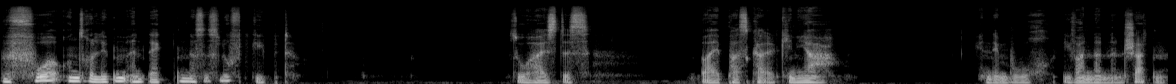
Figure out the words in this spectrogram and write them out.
bevor unsere Lippen entdeckten, dass es Luft gibt. So heißt es bei Pascal Quignard in dem Buch Die wandernden Schatten.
